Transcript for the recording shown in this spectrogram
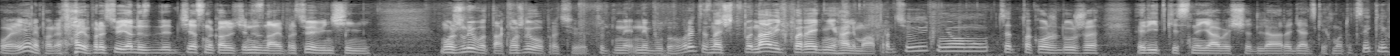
Ой, я не пам'ятаю, працює, я не, чесно кажучи, не знаю, працює він чи ні. Можливо, так, можливо, працює. Тут не, не буду говорити. Значить, навіть передні гальма працюють в ньому. Це також дуже рідкісне явище для радянських мотоциклів.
